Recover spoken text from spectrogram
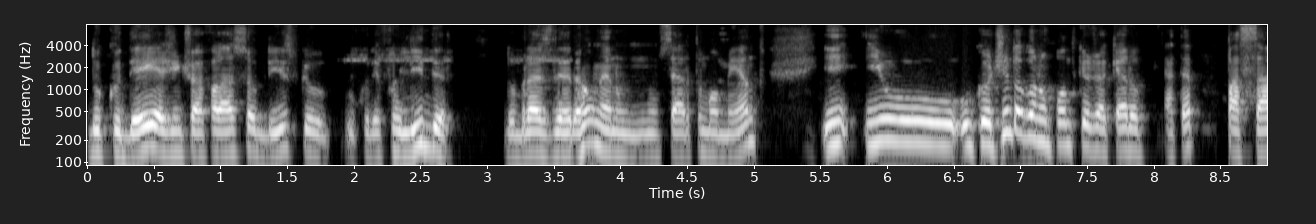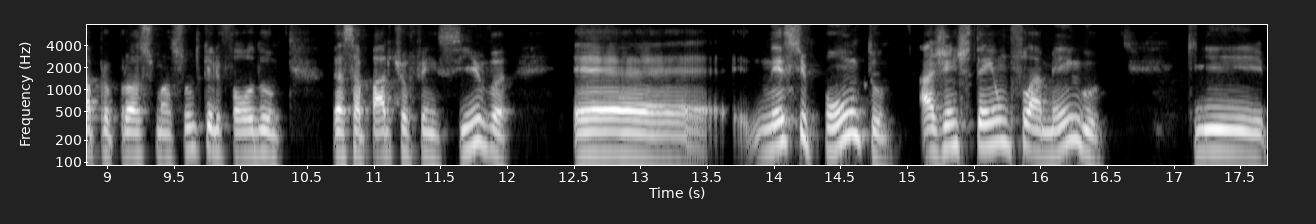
do Cudê, a gente vai falar sobre isso, porque o, o Cudê foi líder do Brasileirão, né, num, num, certo momento. E, e o, o Coutinho tocou num ponto que eu já quero até passar para o próximo assunto, que ele falou do, dessa parte ofensiva. É, nesse ponto, a gente tem um Flamengo que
